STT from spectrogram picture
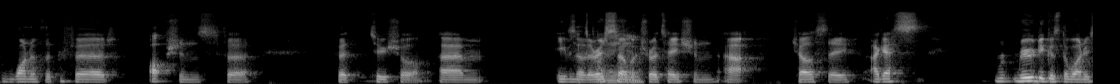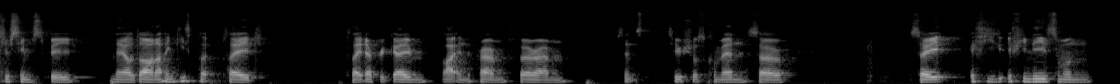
one of the preferred options for for Tuchel. Um, even though there is so yeah. much rotation at Chelsea, I guess R- Rudiger's the one who just seems to be nailed on. I think he's pl- played played every game like in the Prem for um since Tuchel's come in. So so if you if you need someone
